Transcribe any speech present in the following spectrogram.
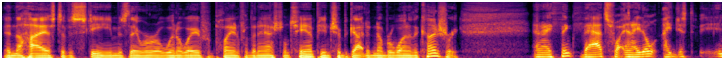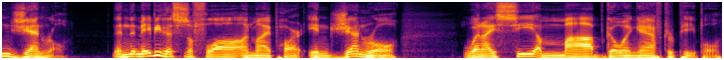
in the highest of esteem as they were a win away from playing for the national championship, got to number one in the country. And I think that's why. And I don't. I just in general, and maybe this is a flaw on my part. In general, when I see a mob going after people,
